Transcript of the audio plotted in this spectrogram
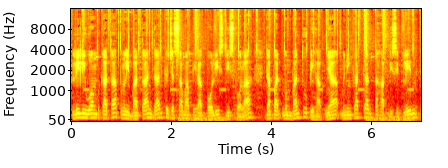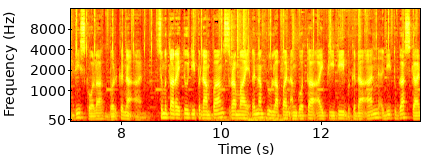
Lily Wong berkata penglibatan dan kerjasama pihak polis di sekolah dapat membantu pihaknya meningkatkan tahap disiplin di sekolah berkenaan. Sementara itu di Penampang, seramai 68 anggota IPD berkenaan ditugaskan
